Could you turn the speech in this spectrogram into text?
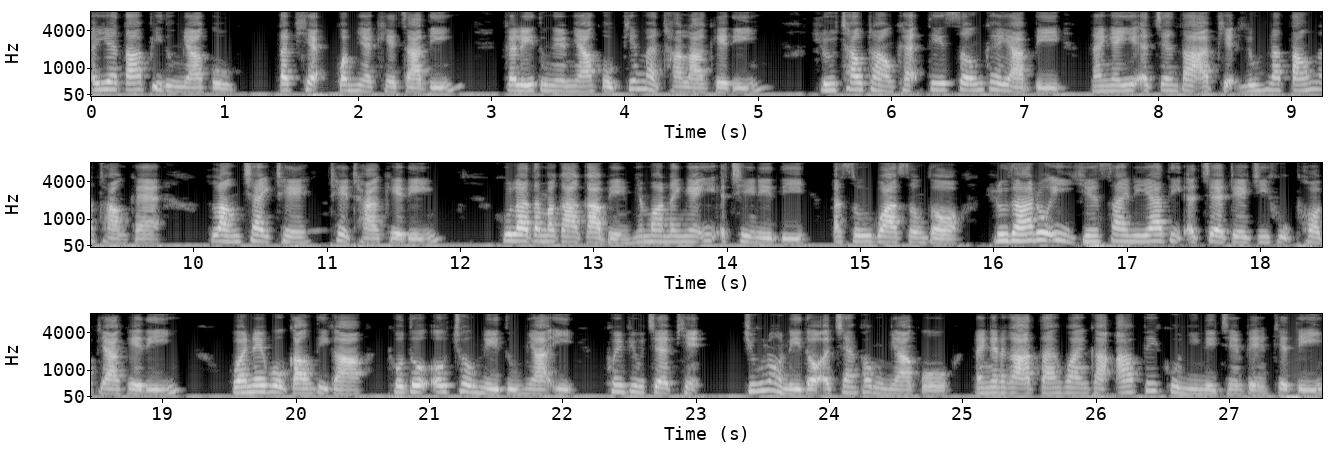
အယက်သားပြည်သူများကိုတပ်ဖြတ်ကွက်မြက်ခဲ့ကြသည် ကလေးသူငယ်များကိုပြစ်မှတ်ထားလာခဲ့သည်လူ6000ခန့်တည်ဆုံခဲ့ရပြီးနိုင်ငံရေးအကျဉ်းသားအဖြစ်လူ2200ခန့်လောင်ချိုက်ထဲထည့်ထားခဲ့သည်ကုလသမဂ္ဂကပင်မြန်မာနိုင်ငံ၏အခြေအနေသည်အဆိုးဝါးဆုံးသောလူသားတို့၏ရင်ဆိုင်နေရသည့်အကြက်တဲကြီးဟုဖော်ပြခဲ့သည်ဝမ်းနည်းဖို့ကောင်းသည့်ကထို့သောအုပ်ချုပ်နေသူများ၏ခွင့်ပြုချက်ဖြင့်ကျူးလွန်နေသောအကြမ်းဖက်မှုများကိုနိုင်ငံတကာအတိုင်းဝိုင်းကအားပေးကူညီနေခြင်းပင်ဖြစ်သည်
